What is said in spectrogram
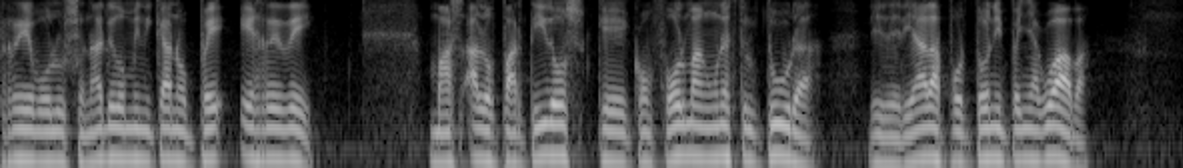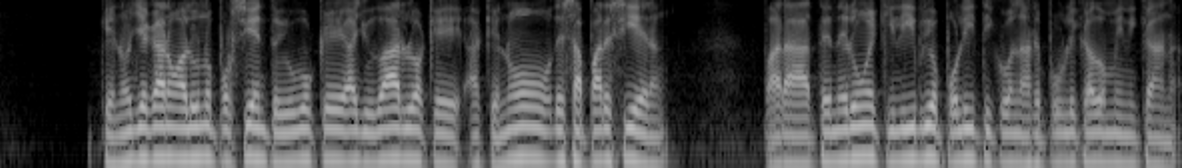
Revolucionario Dominicano PRD, más a los partidos que conforman una estructura liderada por Tony Peñaguaba, que no llegaron al 1% y hubo que ayudarlo a que, a que no desaparecieran para tener un equilibrio político en la República Dominicana.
